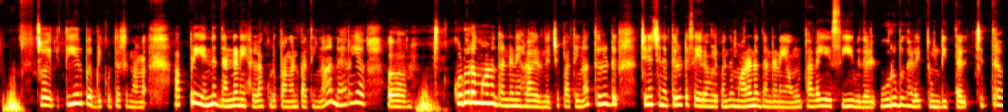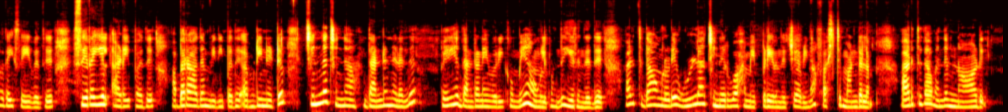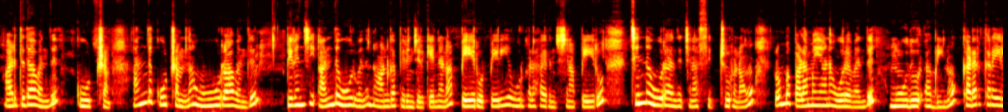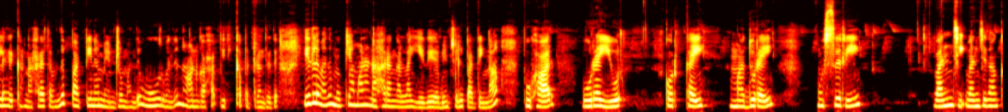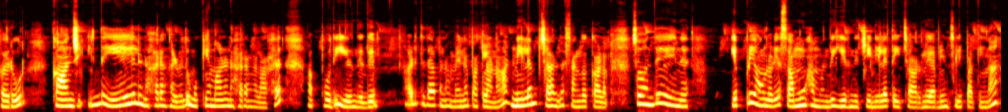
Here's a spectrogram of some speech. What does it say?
ஸோ தீர்ப்பு அப்படி கொடுத்துட்ருந்தாங்க? அப்படி என்ன தண்டனைகள்லாம் கொடுப்பாங்கன்னு பார்த்தீங்கன்னா நிறைய கொடூரமான தண்டனைகளாக இருந்துச்சு. பார்த்தீங்கன்னா திருட்டு சின்ன சின்ன திருட்டு செய்கிறவங்களுக்கு வந்து மரண தண்டனையாகவும் தலையை சீவுதல் உருபுகளை துண்டித்தல் சித்திரவதை செய்வது சிறையில் அடைப்பது அபராதம் விதிப்பது அப்படின்னுட்டு சின்ன சின்ன தண்டனையிலேருந்து பெரிய தண்டனை வரைக்குமே அவங்களுக்கு வந்து இருந்தது. அடுத்ததாக அவங்களுடைய உள்ளாட்சி நிர்வாகம் எப்படி இருந்துச்சு அப்படின்னா ஃபஸ்ட்டு மண்டலம் அடுத்ததாக வந்து நாடு அடுத்ததாக வந்து கூற்றம். அந்த கூற்றம் தான் ஊராக வந்து பிரிஞ்சு அந்த ஊர் வந்து நான்காக பிரிஞ்சிருக்கு. என்னென்னா பேரூர். பெரிய ஊர்களாக இருந்துச்சுன்னா பேரூர் சின்ன ஊராக இருந்துச்சுன்னா சிற்றூர்னும். ரொம்ப பழமையான ஊரை வந்து மூதூர் அப்படின்னும். கடற்கரையில் இருக்க நகரத்தை வந்து பட்டினம் என்றும் வந்து ஊர் வந்து நான்காக பிரிக்கப்பட்டிருந்தது. இதில் வந்து முக்கியமான நகரங்கள்லாம் எது அப்படின்னு சொல்லி பார்த்தீங்கன்னா புகார் உறையூர் கொற்கை மதுரை முசிறி வஞ்சி வஞ்சி தான் கரூர் காஞ்சி. இந்த ஏழு நகரங்கள் வந்து முக்கியமான நகரங்களாக அப்போது இருந்தது. அடுத்ததாக இப்போ நம்ம என்ன பார்க்கலான்னா நிலம் சார்ந்த சங்க காலம் ஸோ வந்து இந்த எப்படி அவங்களுடைய சமூகம் வந்து இருந்துச்சு நிலத்தை சார்ந்து அப்படின்னு சொல்லி பார்த்தீங்கன்னா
